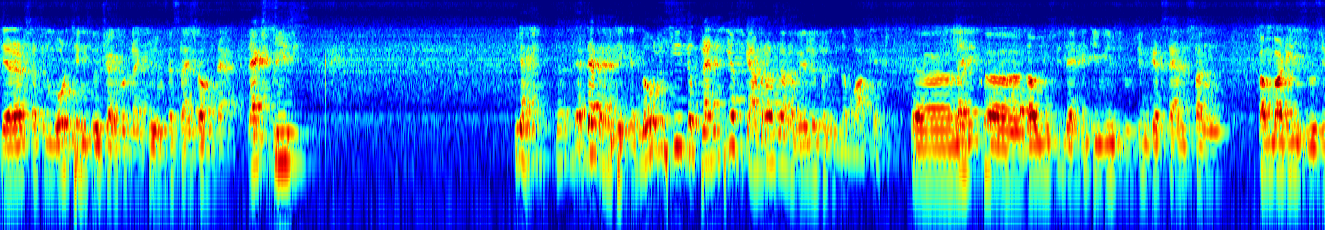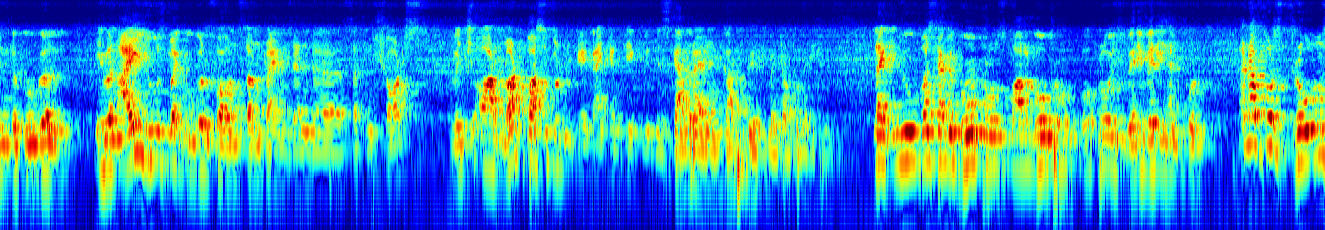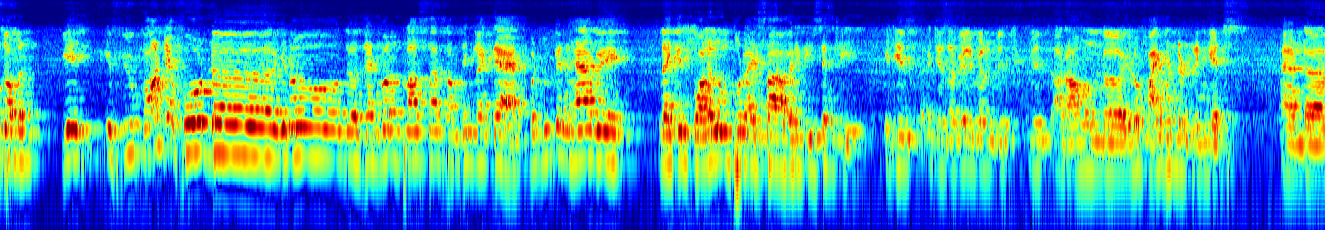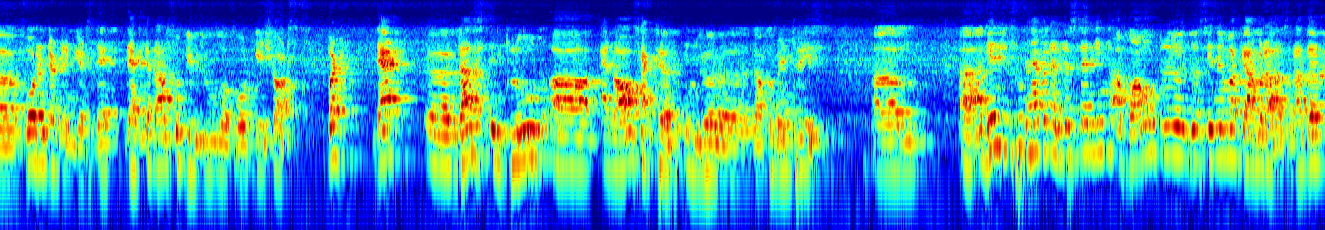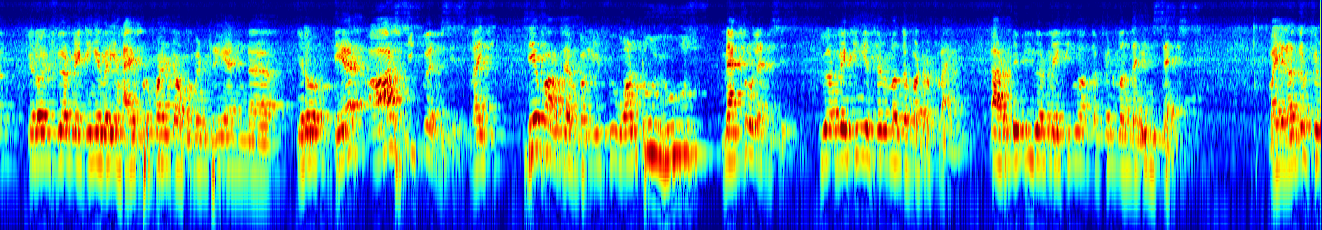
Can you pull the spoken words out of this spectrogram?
There are certain more things which I would like to emphasize on that. Next, please. Yeah, that, that I'll take it. Now you see the plenty of cameras are available in the market. Uh, like uh, now you see the NDTV is using their Samsung, somebody is using the Google. Even I use my Google phone sometimes and uh, certain shots which are not possible to take, I can take with this camera and incorporate my documentary. Like you must have a GoPro, small GoPro. GoPro is very, very helpful. And of course drones, I mean, if you can't afford, uh, you know, the Z1 Plus or something like that, but you can have a, like in Kuala Lumpur I saw very recently, it is, it is available with, with around, uh, you know, 500 ringgits and uh, 400 ringgits. That, that can also give you a 4K shots. But that uh, does include uh, an awe factor in your uh, documentaries. Um, uh, again, you should have an understanding about uh, the cinema cameras. Rather, you know, if you are making a very high-profile documentary, and uh, you know, there are sequences. Like, say, for example, if you want to use macro lenses, you are making a film on the butterfly, or maybe you are making on the film on the insects. My another film.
